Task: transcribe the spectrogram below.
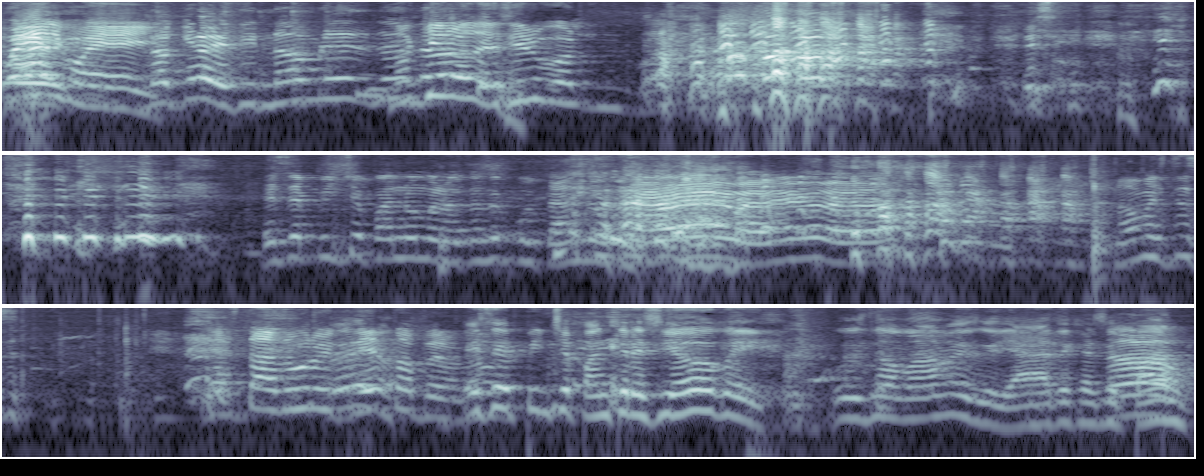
güey, no, no, güey. No quiero decir nombres. No quiero decir. bol- Ese pinche pan no me lo estás ocultando, güey. No me estés. Ya está duro y prieto, pero. No. Ese pinche pan creció, güey. Pues no mames, güey. Ya, deja ese No. pan.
